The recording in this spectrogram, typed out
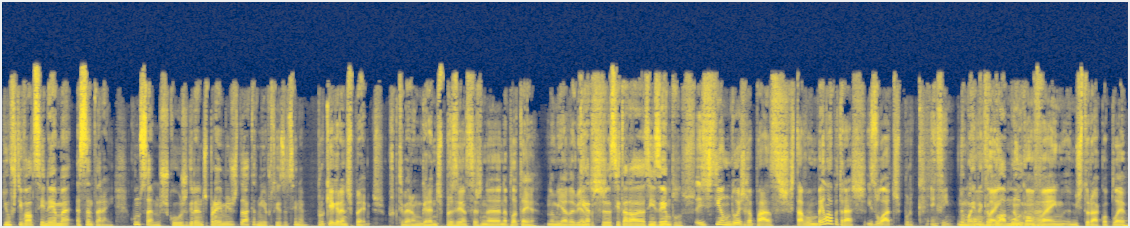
de um festival de cinema a Santarém. Começamos com os grandes prémios da Academia Portuguesa de Cinema. Porquê grandes prémios? Porque tiveram grandes presenças na, na plateia, nomeadamente. Queres citar assim exemplos? Existiam dois rapazes que estavam bem lá para trás, isolados, porque, enfim, No não meio convém, glamour, não não é? convém misturar com a plebe.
